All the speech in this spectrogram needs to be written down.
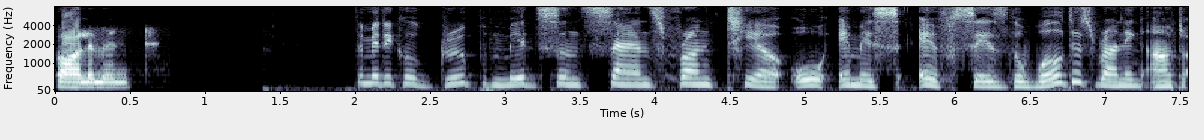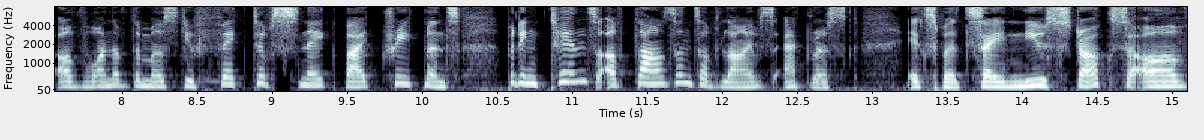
Parliament. The medical group Medicine Sans Frontier, or MSF, says the world is running out of one of the most effective snakebite treatments, putting tens of thousands of lives at risk. Experts say new stocks of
